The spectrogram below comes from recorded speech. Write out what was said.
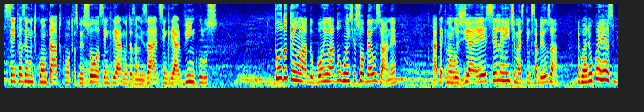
sem fazer muito contato com outras pessoas, sem criar muitas amizades, sem criar vínculos. Tudo tem um lado bom e um lado ruim se souber usar, né? A tecnologia é excelente, mas tem que saber usar. Agora eu conheço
